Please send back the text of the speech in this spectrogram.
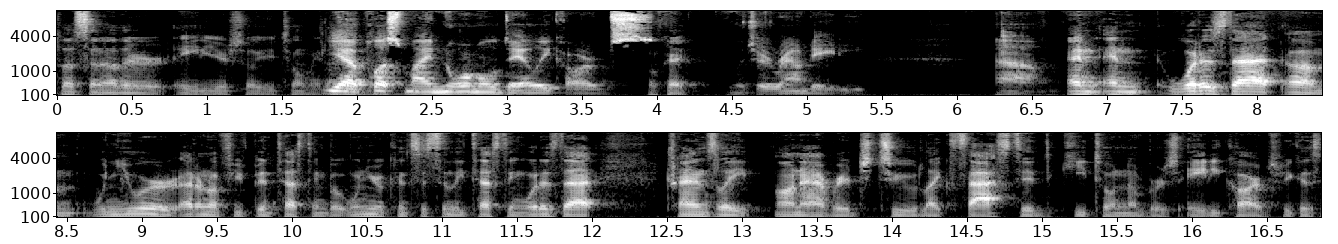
Plus another eighty or so. You told me. Yeah, plus my normal daily carbs, Okay. which are around 80. Um, And and what is that? Um, when you were, I don't know if you've been testing, but when you're consistently testing, what does that translate on average to like fasted ketone numbers, 80 carbs? Because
